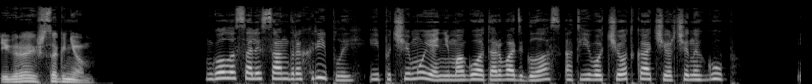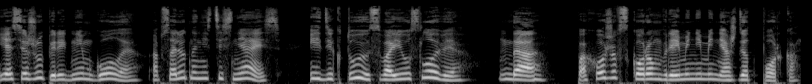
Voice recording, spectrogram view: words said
играешь с огнем. Голос Александра хриплый, и почему я не могу оторвать глаз от его четко очерченных губ? Я сижу перед ним голая, абсолютно не стесняясь, и диктую свои условия. Да, Похоже, в скором времени меня ждет порка.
